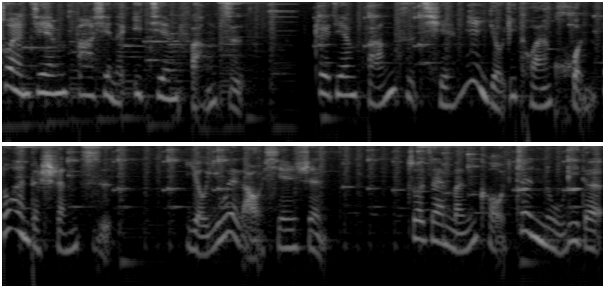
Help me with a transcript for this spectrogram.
突然间发现了一间房子，这间房子前面有一团混乱的绳子，有一位老先生坐在门口，正努力的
